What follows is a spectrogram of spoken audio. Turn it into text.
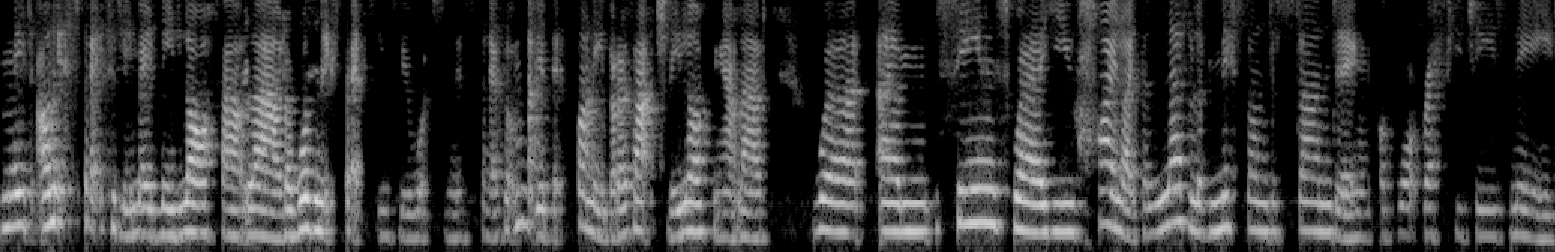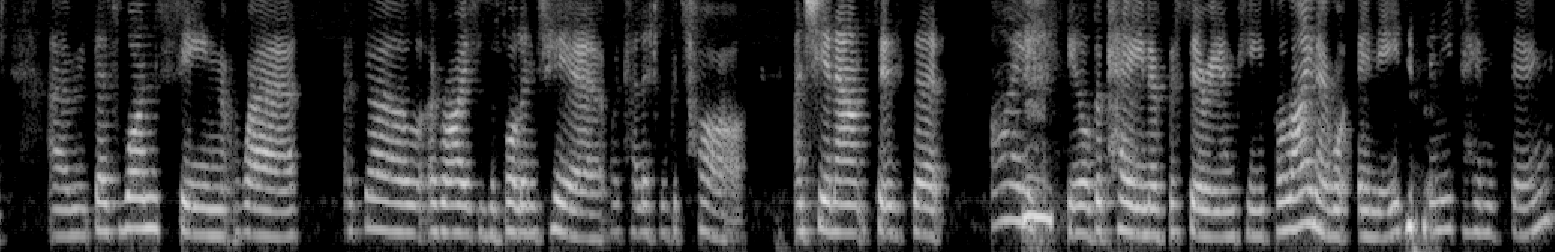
made unexpectedly made me laugh out loud. I wasn't expecting to watching this play. I thought it might be a bit funny, but I was actually laughing out loud were um, scenes where you highlight the level of misunderstanding of what refugees need. Um, there's one scene where a girl arrives as a volunteer with her little guitar and she announces that I feel the pain of the Syrian people. I know what they need. They need to hear me sing.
